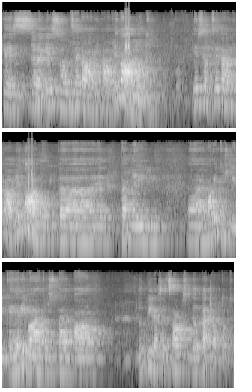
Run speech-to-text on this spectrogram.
kes, kes on seda rida vedanud, kes on seda rida vedanud, äh, et meil Äh, hariduslike erivajadustega õpilased saaksid õpetatud.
